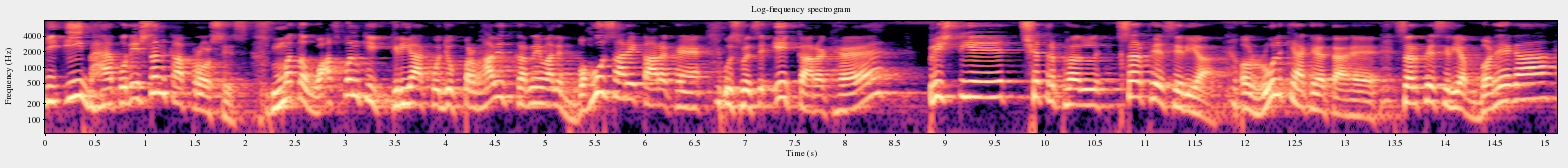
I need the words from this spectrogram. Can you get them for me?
कि ई भैपोरेशन का प्रोसेस मतलब वाष्पन की क्रिया को जो प्रभावित करने वाले बहुत सारे कारक हैं, उसमें से एक कारक है पृष्ठीय क्षेत्रफल सरफेस एरिया और रूल क्या कहता है? सरफेस एरिया बढ़ेगा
